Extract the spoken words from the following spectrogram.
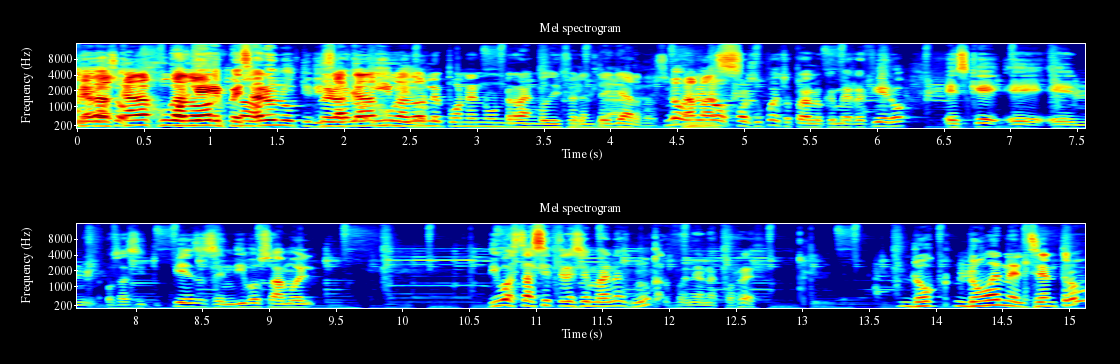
Pero a cada jugador. Porque empezaron no, a utilizarlo Pero a cada híbrido. jugador le ponen un rango diferente de claro. yardas. No, Nada no, no, por supuesto, pero a lo que me refiero es que, eh, en, o sea, si tú piensas en Divo Samuel, Divo hasta hace tres semanas nunca lo ponían a correr. No, no en el centro.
